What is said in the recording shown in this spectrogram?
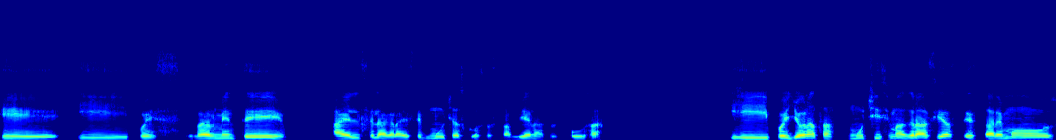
Eh, y pues realmente a él se le agradece muchas cosas también, a su esposa. Y pues Jonathan, muchísimas gracias. Estaremos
